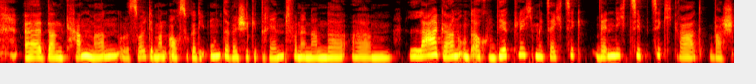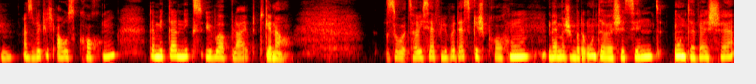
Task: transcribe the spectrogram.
äh, dann kann man oder sollte man auch sogar die Unterwäsche getrennt voneinander ähm, lagern und auch wirklich mit 60, wenn nicht 70 Grad waschen. Also wirklich auskochen, damit da nichts überbleibt. Genau. So, jetzt habe ich sehr viel über das gesprochen. Wenn wir schon bei der Unterwäsche sind, Unterwäsche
